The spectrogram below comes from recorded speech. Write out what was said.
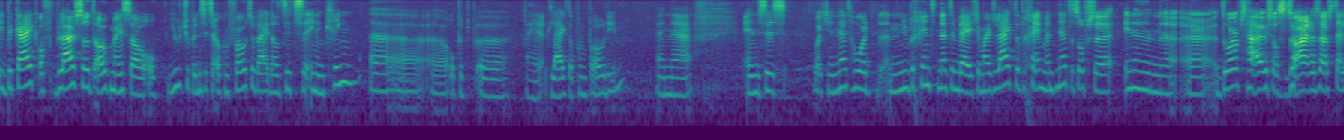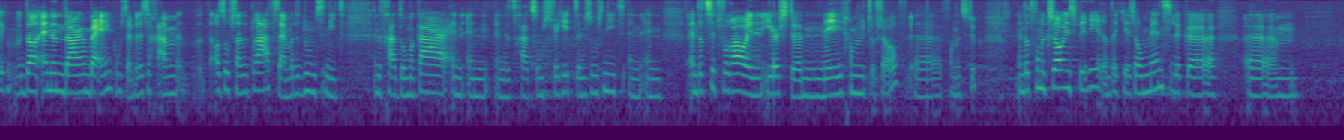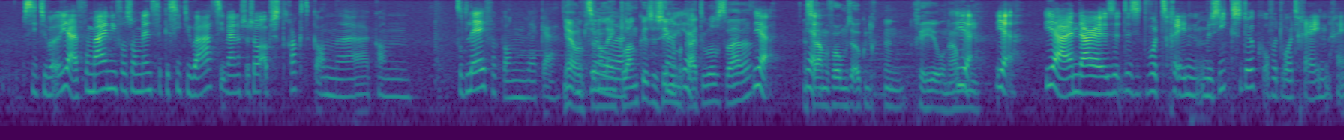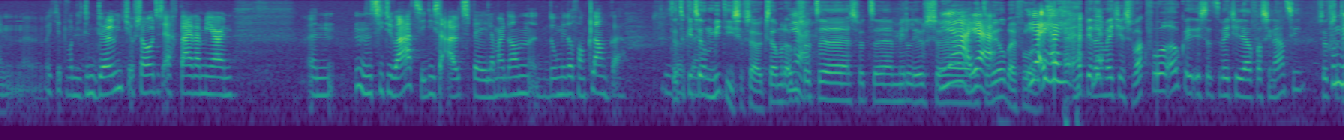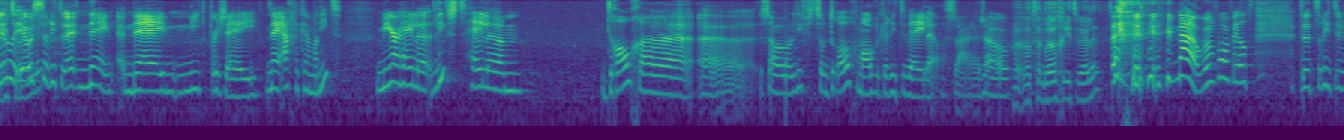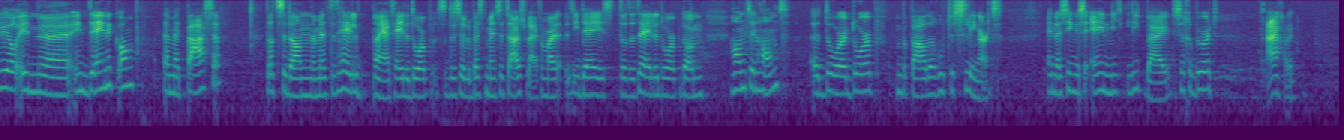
ik bekijk of beluister het ook meestal op YouTube en er zit er ook een foto bij. Dan zit ze in een kring eh, eh, op het, eh, nou ja, het lijkt op een podium. En, en ze is, wat je net hoort, nu begint het net een beetje, maar het lijkt op een gegeven moment net alsof ze in een eh, eh, dorpshuis, als het ware, zo stel ik dan, en een, daar een bijeenkomst hebben. Dus ze gaan alsof ze aan het praten zijn, maar dat doen ze niet. En het gaat door elkaar en, en, en het gaat soms verhit en soms niet. En, en, en dat zit vooral in een eerste negen minuten of zo eh, van het stuk. En dat vond ik zo inspirerend, dat je zo'n menselijke. ehm, ja, voor mij in ieder geval zo'n menselijke situatie, bijna zo, zo abstract kan, eh, kan tot leven kan wekken. Ja, want het zijn heel, alleen eh, klanken. Ze zingen ja. elkaar toe als het ware. Ja, En ja. samen vormen ze ook een, een geheel, een harmonie. ja, ja. Ja, en daar is het, dus het wordt geen muziekstuk of het wordt geen, geen eh, weet je, het wordt niet een deuntje of zo. Het is echt bijna meer een, een, een situatie die ze uitspelen, maar dan door middel van klanken. Dus Het is ook iets eh, heel mythisch of zo. Ik stel me er ook een soort, eh soort eh, middeleeuws eh, ritueel bij voor. Eh, Heb je daar een beetje een zwak voor ook? Is dat een beetje jouw fascinatie? Voor middeleeuwse rituelen? Nee, nee, niet per se. Nee, eigenlijk helemaal niet. Meer hele, het liefst hele ehm, droge, eh, zo liefst zo droog mogelijke rituelen, als het ware. Zo. Wa- Wat zijn droge rituelen? nou, bijvoorbeeld het ritueel in, eh, in Denenkamp en met Pasen. Dat ze dan met het hele, nou ja, het hele dorp, er zullen best mensen thuis blijven, maar het idee is dat het hele dorp dan hand in hand eh, door het dorp een bepaalde route slingert. En daar zingen ze één lied- bij. Dus er gebeurt eigenlijk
